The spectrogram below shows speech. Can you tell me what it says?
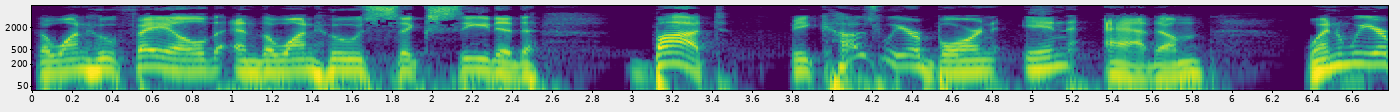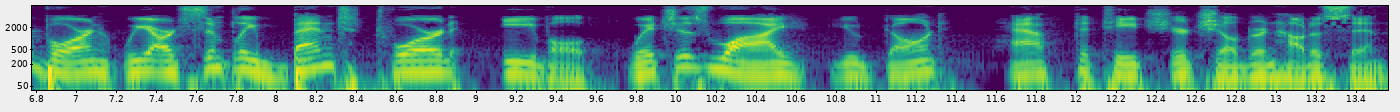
the one who failed and the one who succeeded. But because we are born in Adam, when we are born, we are simply bent toward evil, which is why you don't have to teach your children how to sin.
